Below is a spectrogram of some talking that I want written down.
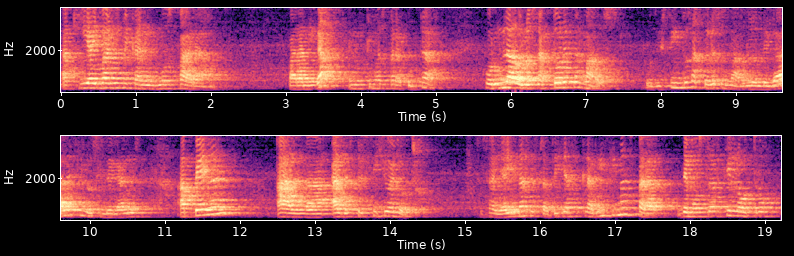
aquí hay varios mecanismos para, para negar, en últimas para ocultar. Por un lado, los actores armados, los distintos actores armados, los legales y los ilegales, apelan al desprestigio del otro o sea, hay unas estrategias clarísimas para demostrar que el otro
